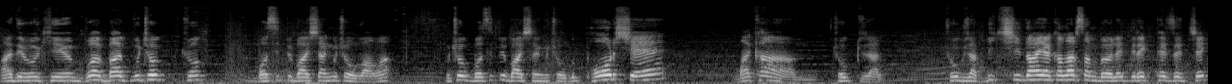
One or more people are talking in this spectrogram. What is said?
Hadi bakayım. Bak, bak bu çok çok basit bir başlangıç oldu ama. Bu çok basit bir başlangıç oldu. Porsche Macan. Çok güzel. Çok güzel. Bir kişi daha yakalarsam böyle direkt pes edecek.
